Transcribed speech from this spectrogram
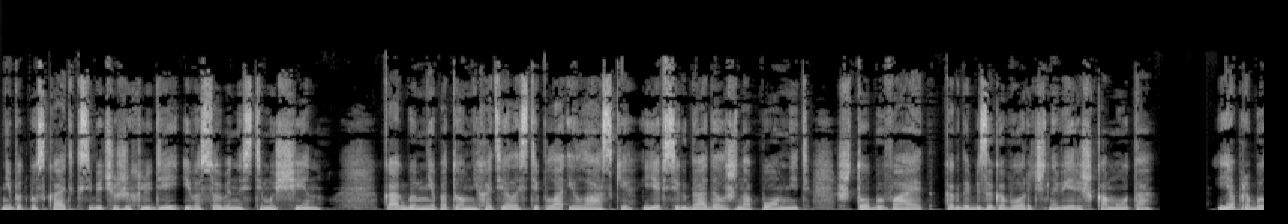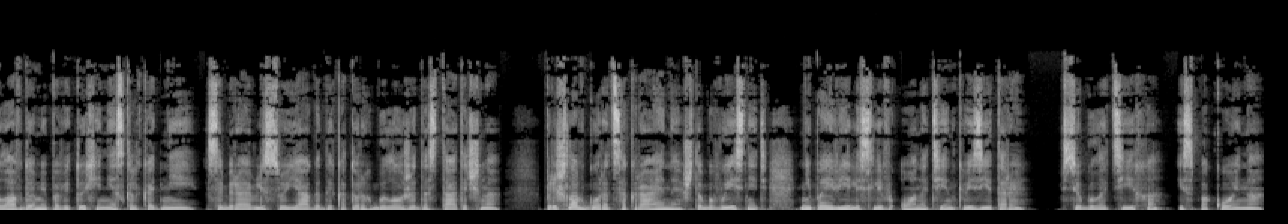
не подпускать к себе чужих людей и в особенности мужчин. Как бы мне потом не хотелось тепла и ласки, я всегда должна помнить, что бывает, когда безоговорочно веришь кому-то. Я пробыла в доме повитухи несколько дней, собирая в лесу ягоды, которых было уже достаточно. Пришла в город с окраины, чтобы выяснить, не появились ли в Оноте инквизиторы. Все было тихо и спокойно.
